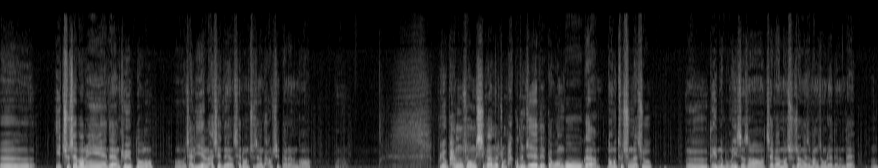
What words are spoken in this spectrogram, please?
어, 이 추세 범위에 대한 교육도 어, 잘 이해를 하셔야 돼요. 새로운 추세가 나올 수 있다라는 거. 어. 그리고 방송 시간을 좀 바꾸든지 해야 되겠다. 원고가 너무 들쑥날쑥 어, 돼 있는 부분이 있어서 제가 한번 수정해서 방송을 해야 되는데. 응?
